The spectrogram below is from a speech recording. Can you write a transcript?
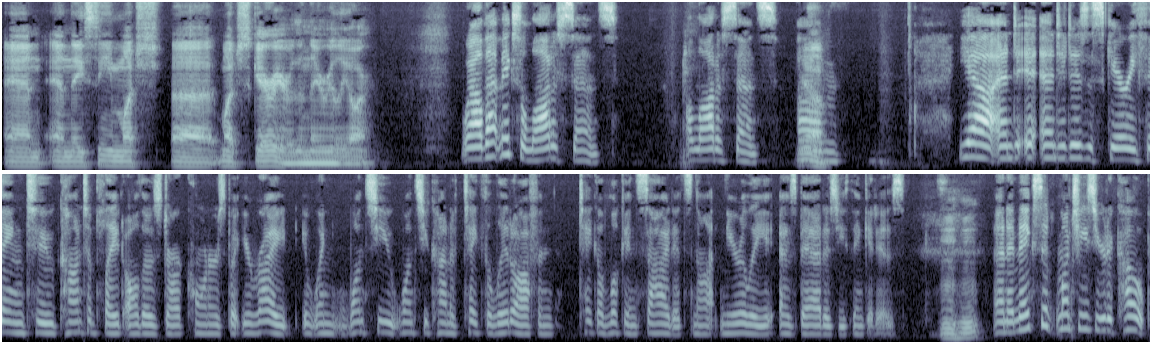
and and they seem much uh, much scarier than they really are. Wow, that makes a lot of sense. A lot of sense. Yeah. Um, yeah, and it, and it is a scary thing to contemplate all those dark corners. But you're right. It, when once you once you kind of take the lid off and take a look inside, it's not nearly as bad as you think it is, hmm and it makes it much easier to cope.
